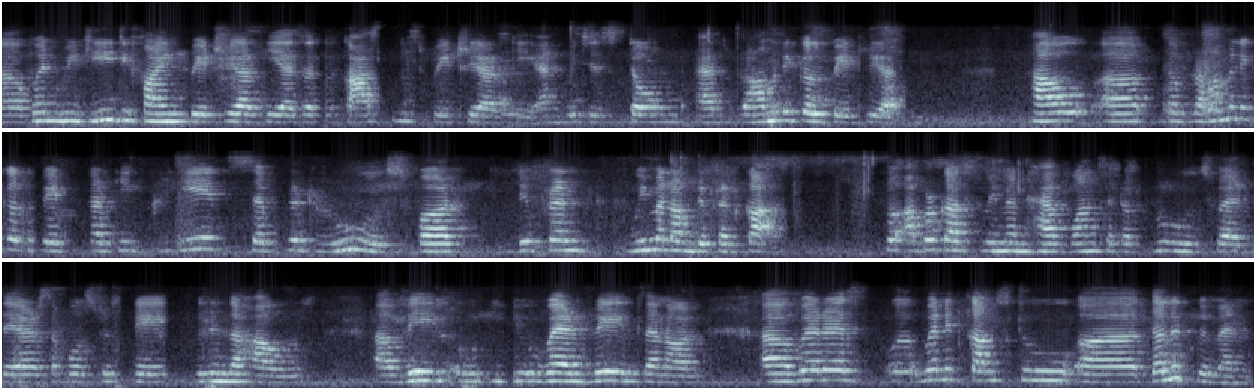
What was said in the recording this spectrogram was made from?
uh, when we redefine patriarchy as a caste-based patriarchy and which is termed as Brahminical patriarchy, how uh, the Brahminical patriarchy creates separate rules for different women of different castes. So upper caste women have one set of rules where they are supposed to stay within the house, uh, veil, wear veils and all. Uh, whereas uh, when it comes to uh, Dalit women,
